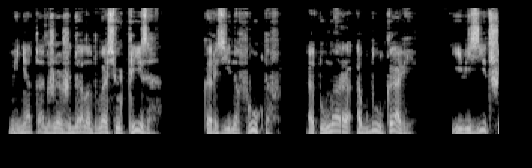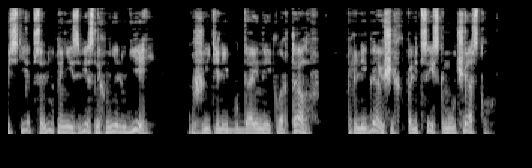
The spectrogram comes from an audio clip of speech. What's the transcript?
Меня также ожидало два сюрприза. Корзина фруктов от Умара Абдул-Кави и визит шести абсолютно неизвестных мне людей, жителей Будайна и кварталов, прилегающих к полицейскому участку.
